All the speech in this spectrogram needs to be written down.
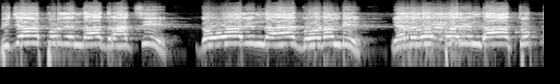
ಬಿಜಾಪುರದಿಂದ ದ್ರಾಕ್ಷಿ, ಗೋವಾದಿಂದ ಗೋಡಂಬಿ, ಯರಗೊಪ್ಪದಿಂದ ತುಪ್ಪ,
